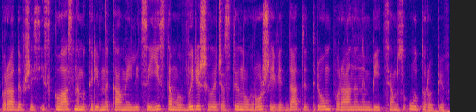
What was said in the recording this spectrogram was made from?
Порадившись із класними керівниками і ліцеїстами, вирішили частину грошей віддати трьом пораненим бійцям з уторопів.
